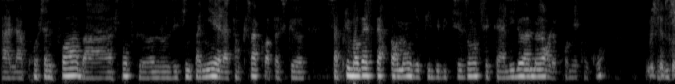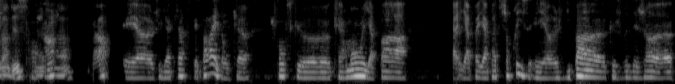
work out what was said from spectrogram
à la prochaine fois, bah, je pense que Joséphine Panier, elle attend que ça, quoi, parce que sa plus mauvaise performance depuis le début de saison, c'était à Lillehammer, le premier concours. Le 90. Et euh, Julia Clark, c'était pareil. Donc, je pense que clairement, il n'y a pas. Il n'y a, a, pas de surprise. Et je ne dis pas que je veux déjà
